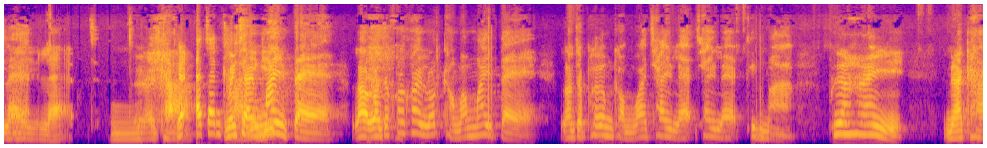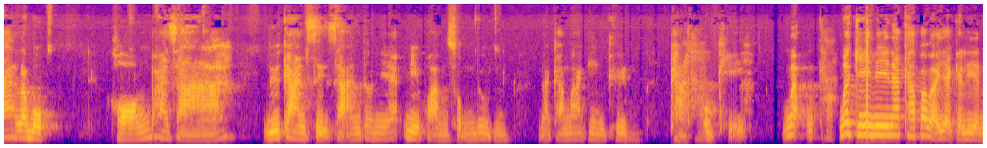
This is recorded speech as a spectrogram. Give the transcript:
และใช่แหละอืม นะคะและอาจารย์ขาไม่ใช่อย่างนี้ไม่แต่เราเราจะค่อยๆ ลดคำว่าไม่แต่ เราจะเพิ่มคำว่าใช่และใช่และขึ้นมา เพื่อให้นะคะระบบของภาษา หรือการสื่อสารตัวเนี้ยมีความสมดุลนะคะมากยิ่งขึ้นค่ะค่ะโอเคเมื่อค่ะเมื่อกี้นี้นะคะป้าแป๋วอยากจะเรียน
